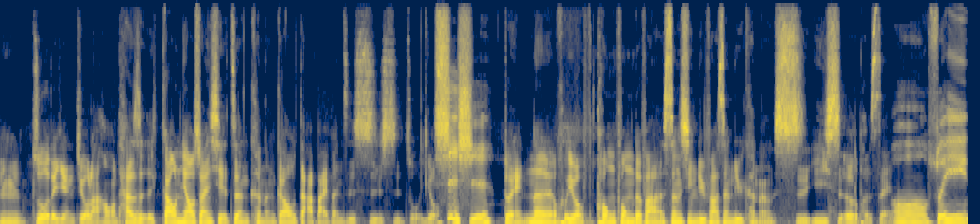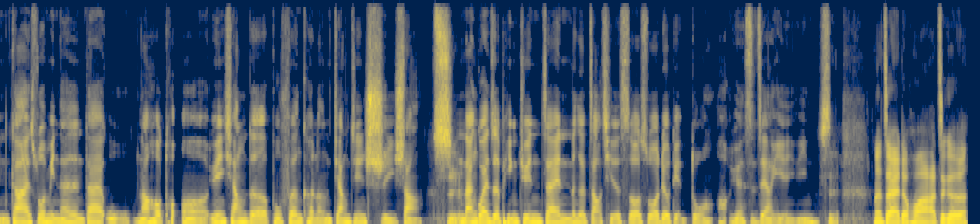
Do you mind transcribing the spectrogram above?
嗯，做的研究然后它是高尿酸血症可能高达百分之四十左右。四十？对，那会有痛风的发盛行率发生率可能十一十二 percent。哦，所以你刚才说闽南人大概五，然后痛呃原乡的部分可能将近十以上。是，难怪这平均在那个早期的时候说六点多哦，原来是这样原因。是，那再来的话，这个。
